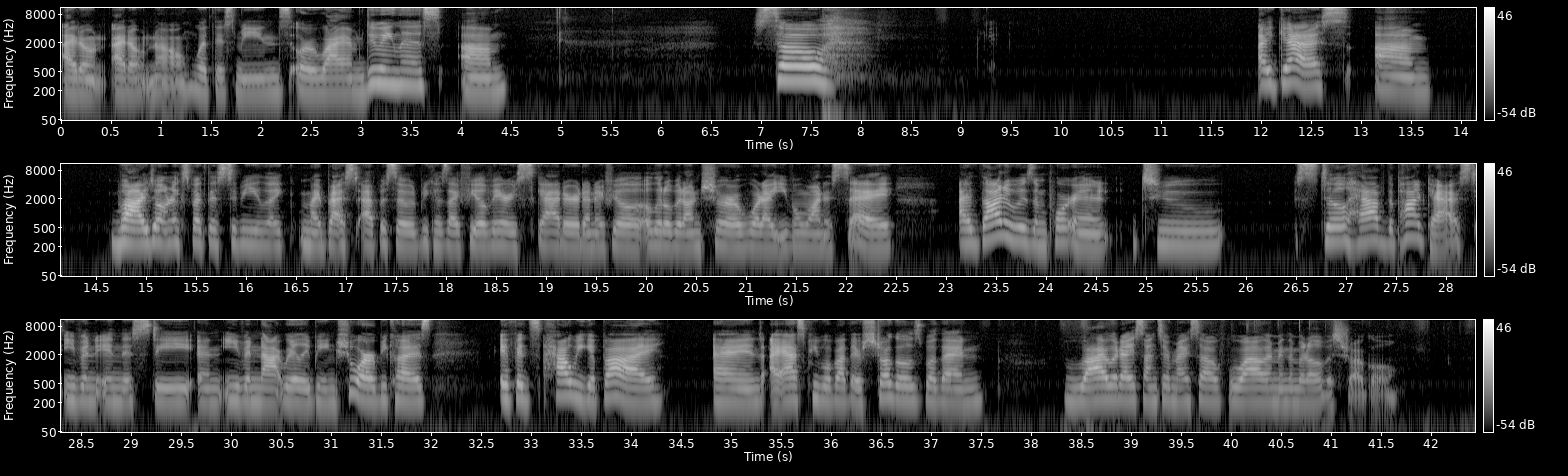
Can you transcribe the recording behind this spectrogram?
I don't I don't know what this means or why I'm doing this. Um so I guess um well, I don't expect this to be like my best episode because I feel very scattered and I feel a little bit unsure of what I even want to say. I thought it was important to still have the podcast, even in this state and even not really being sure, because if it's how we get by and I ask people about their struggles, well, then why would I censor myself while I'm in the middle of a struggle?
